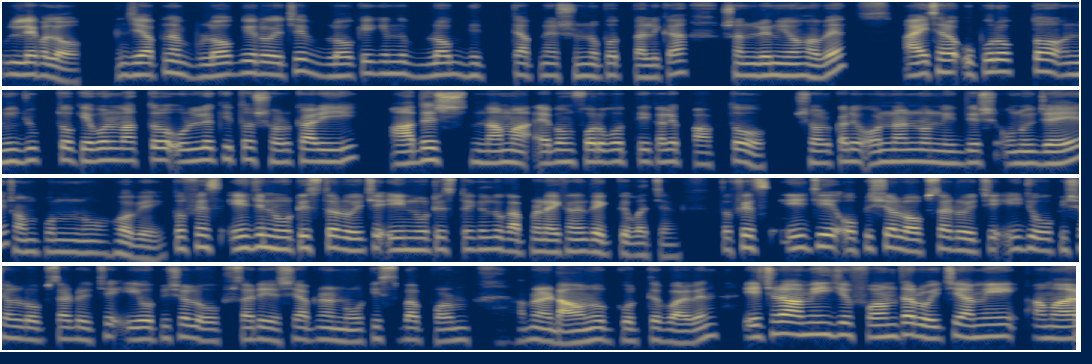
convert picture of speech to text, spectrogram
উল্লেখ হলো। যে আপনার ব্লকে রয়েছে, ব্লকে কিন্তু ব্লক ভিত্তিতে আপনার শূন্যপদ তালিকা সংযোজনীয় হবে। আর এছাড়া উপরোক্ত নিযুক্ত কেবলমাত্র উল্লেখিত সরকারি আদেশ নামা এবং পরবর্তীকালে প্রাপ্ত সরকারি অন্যান্য নির্দেশ অনুযায়ী সম্পন্ন হবে। তো ফ্রেন্ডস এই যে নোটিশটা রয়েছে এই নোটিশটা কিন্তু আপনারা এখানে দেখতে পাচ্ছেন। তো ফ্রেন্ডস এই যে অফিসিয়াল ওয়েবসাইট রয়েছে এই যে অফিসিয়াল ওয়েবসাইট রয়েছে এই অফিসিয়াল ওয়েবসাইটে এসে আপনারা নোটিশ বা ফর্ম আপনারা ডাউনলোড করতে পারবেন। এছাড়া আমি যে ফর্মটা রয়েছে আমি আমার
